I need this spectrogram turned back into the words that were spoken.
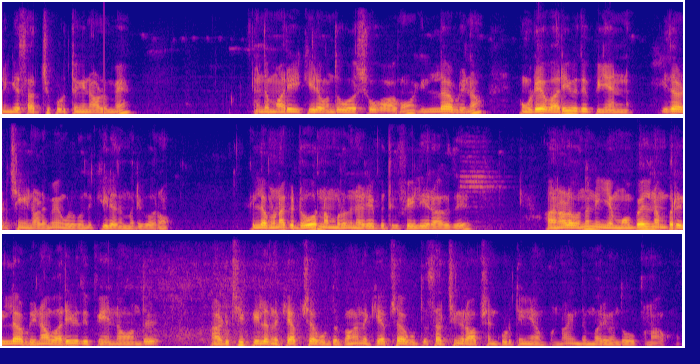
நீங்கள் சர்ச் கொடுத்தீங்கனாலுமே இந்த மாதிரி கீழே வந்து ஒரு ஷோ ஆகும். இல்லை அப்படின்னா உங்களுடைய வரி விதிப்பு எண் இதை அடிச்சிங்கனாலுமே உங்களுக்கு வந்து கீழே இந்த மாதிரி வரும். இல்லை அப்படின்னா டோர் நம்பர் வந்து நிறைய பேத்துக்கு ஃபெயிலியர் ஆகுது. அதனால் வந்து நீங்கள் மொபைல் நம்பர் இல்லை அப்படின்னா வரி விதிப்பு எண்ணை வந்து அடித்து கீழே அந்த கேப்சா கொடுத்துருப்பாங்க. அந்த கேப்சா கொடுத்து சர்ச்சிங்கிற ஆப்ஷன் கொடுத்தீங்க அப்படின்னா இந்த மாதிரி வந்து ஓப்பன் ஆகும்.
